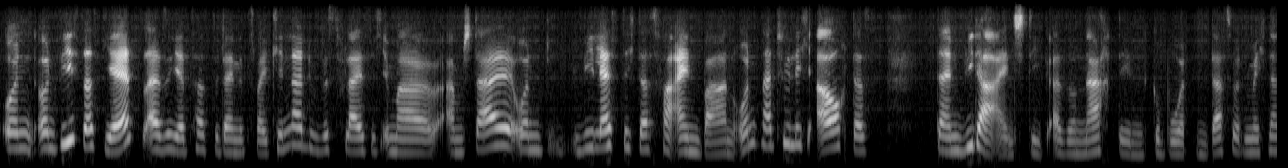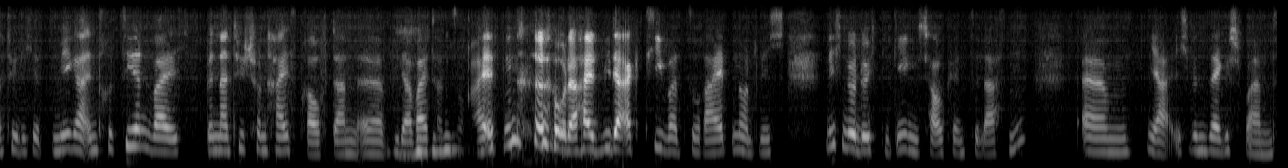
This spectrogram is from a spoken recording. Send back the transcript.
Und, und wie ist das jetzt? Also jetzt hast du deine zwei Kinder, du bist fleißig immer am Stall und wie lässt sich das vereinbaren? Und natürlich auch das, dein Wiedereinstieg, also nach den Geburten. Das würde mich natürlich jetzt mega interessieren, weil ich bin natürlich schon heiß drauf, dann äh, wieder weiter zu reiten oder halt wieder aktiver zu reiten und mich nicht nur durch die Gegend schaukeln zu lassen ähm, ja, ich bin sehr gespannt.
